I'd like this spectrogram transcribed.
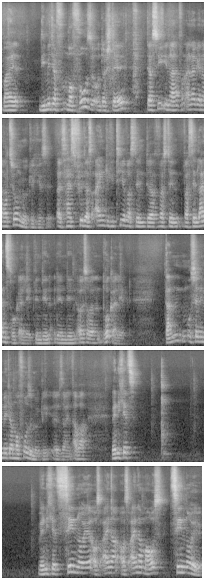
Weil die Metamorphose unterstellt, dass sie innerhalb von einer Generation möglich ist. Das heißt, für das eigentliche Tier, was den, was den, was den Leidensdruck erlebt, den, den, den, den äußeren Druck erlebt, dann muss ja die Metamorphose möglich äh, sein. Aber wenn ich jetzt, wenn ich jetzt zehn neue aus einer, aus einer Maus zehn neue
